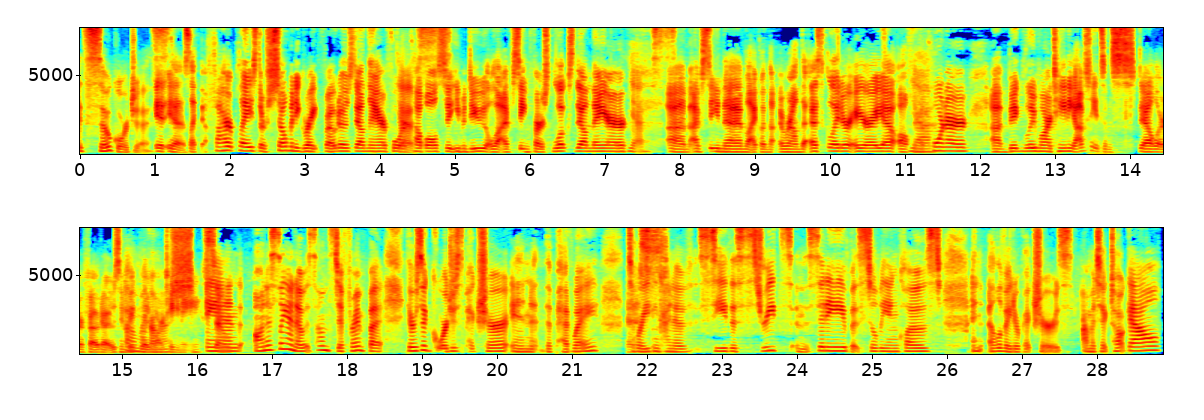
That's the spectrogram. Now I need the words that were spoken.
It's so gorgeous. It is like the fireplace. There's so many great photos down there for Yes. couples to even do. A lot. I've seen first looks down there. Yes. Um, I've seen them like on the, around the escalator area, off in the corner. Um, Big Blue Martini. I've seen some stellar photos in Big oh Blue gosh. Martini. So, And honestly, I know it sounds different, but there's a gorgeous picture in the Pedway to where you can kind of see the streets and the city, but still be enclosed. And elevator pictures. I'm a TikTok gal.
